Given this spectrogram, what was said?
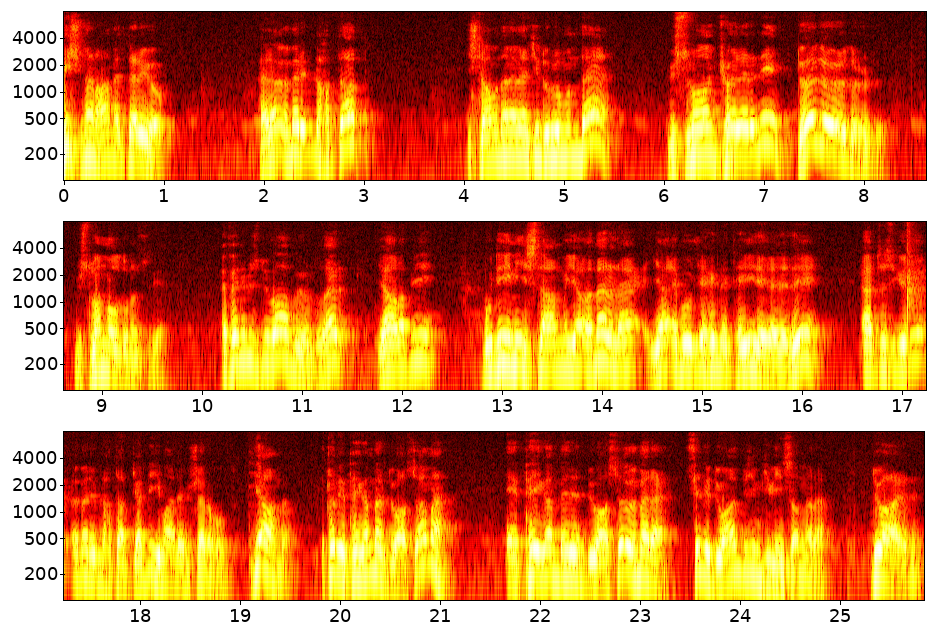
Hiç merhametleri yok. Hele Ömer İbni Hattab İslam'dan evvelki durumunda Müslüman olan köylerini döve döve öldürürdü. Müslüman oldunuz diye. Efendimiz dua buyurdular. Ya Rabbi bu dini İslam'ı ya Ömer'le ya Ebu Cehil'le teyit eyle dedi. Ertesi günü Ömer İbni Hattab geldi imana müşerref oldu. Bir anda. E tabi peygamber duası ama e, peygamberin duası Ömer'e. Senin duan bizim gibi insanlara. Dua edin.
